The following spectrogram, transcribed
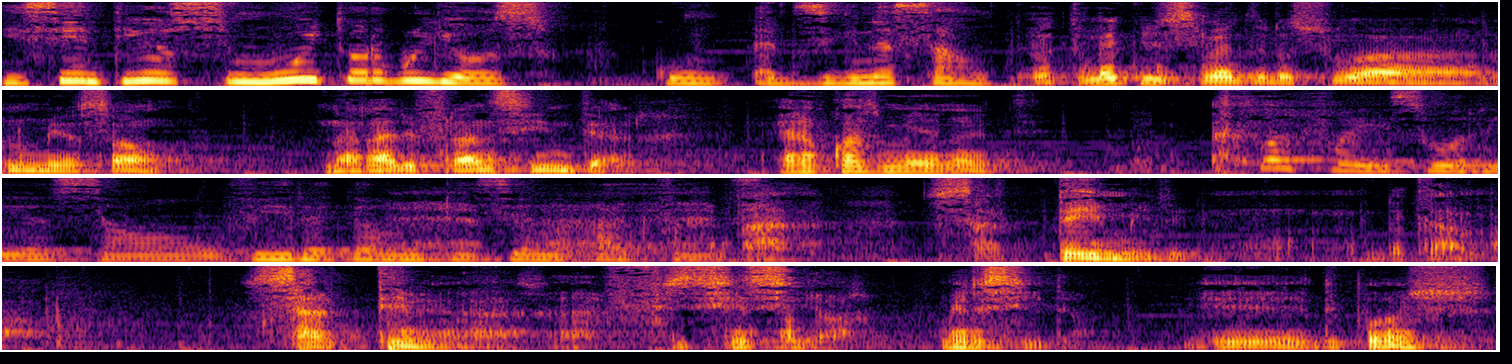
e sentiu-se muito orgulhoso com a designação. Eu tomei conhecimento da sua nomeação na Rádio France Inter. Era quase meia-noite. Qual foi a sua reação ao ouvir aquela notícia na Rádio France? Ah, saltei-me da cama. Saltei-me. Sim, senhor. Merecido. E depois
